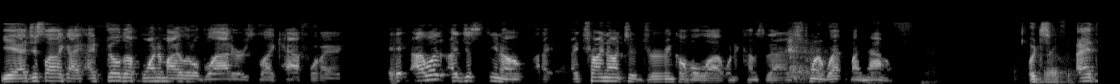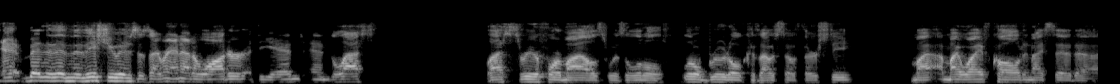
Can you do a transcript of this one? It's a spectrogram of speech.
Yeah, just like I, I filled up one of my little bladders like halfway. It, I was, I just, you know, I, I try not to drink a whole lot when it comes to that. I just want to wet my mouth. Which, I, I, but then the issue is, is I ran out of water at the end, and the last last three or four miles was a little little brutal because I was so thirsty. My my wife called and I said, uh,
